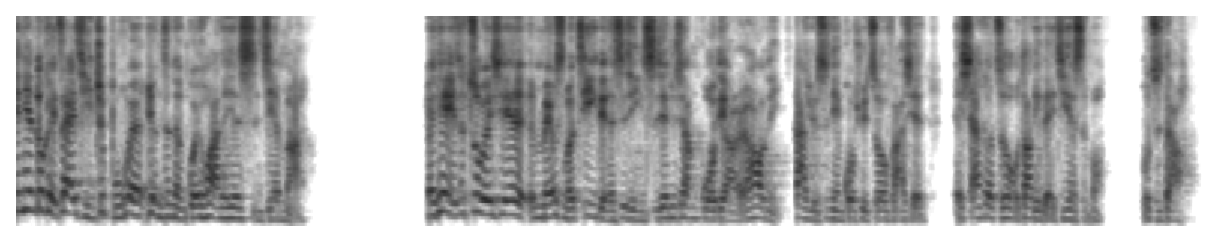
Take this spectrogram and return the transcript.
天天都可以在一起，就不会认真的规划那些时间嘛。每天也是做一些没有什么记忆点的事情，时间就这样过掉了。然后你大学四年过去之后，发现，哎，下课之后我到底累积了什么？不知道，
